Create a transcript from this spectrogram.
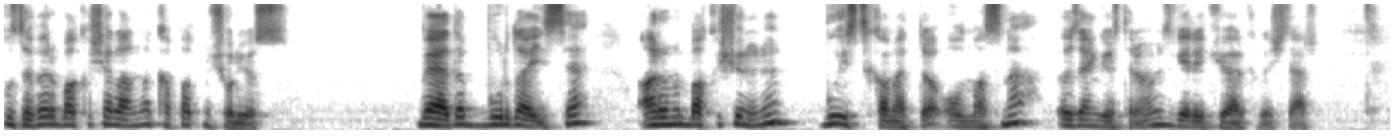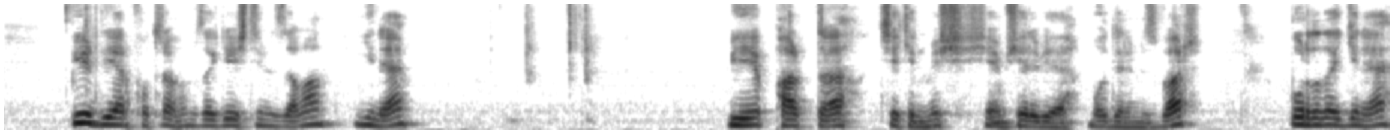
bu sefer bakış alanını kapatmış oluyoruz. Veya da burada ise arının bakış yönünün bu istikamette olmasına özen göstermemiz gerekiyor arkadaşlar. Bir diğer fotoğrafımıza geçtiğimiz zaman yine bir parkta çekilmiş şemsiyeli bir modelimiz var. Burada da yine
